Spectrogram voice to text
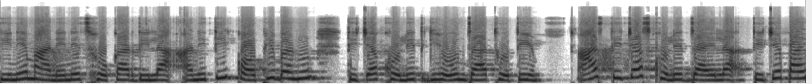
तिने मानेनेच होकार दिला आणि ती कॉफी बनवून तिच्या खोलीत घेऊन जात होती. आज तिच्याच खोलीत जायला तिचे पाय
